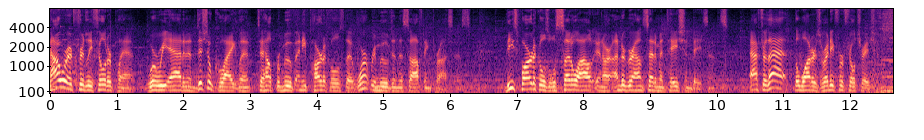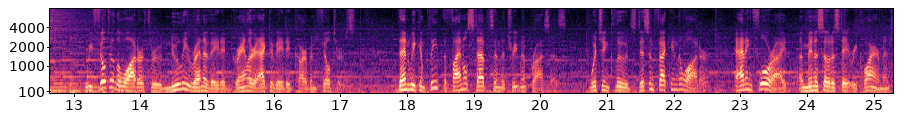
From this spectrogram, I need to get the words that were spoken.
Now we're at Fridley Filter Plant, where we add an additional coagulant to help remove any particles that weren't removed in the softening process. These particles will settle out in our underground sedimentation basins. After that, the water is ready for filtration. We filter the water through newly renovated granular activated carbon filters. Then we complete the final steps in the treatment process, which includes disinfecting the water, adding fluoride, a Minnesota state requirement,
